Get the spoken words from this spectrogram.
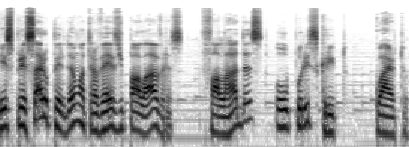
expressar o perdão através de palavras, faladas ou por escrito. Quarto,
